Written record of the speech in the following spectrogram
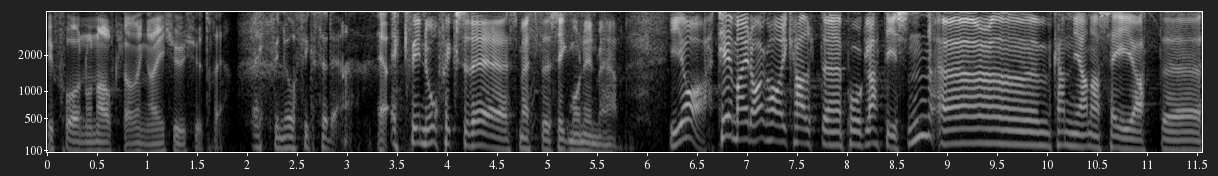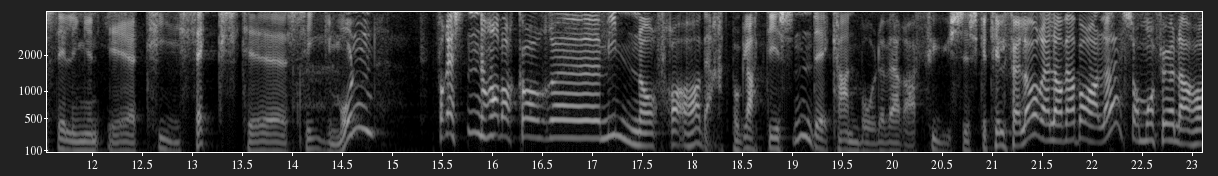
vi få noen avklaringer i 2023. Equinor fikser det. Ja. Equinor fikser det, smetter Sigmund inn med her. Ja, temaet i dag har jeg kalt uh, På glattisen. Uh, kan gjerne si at uh, stillingen er 10-6 til Sigmund. Forresten, har dere eh, minner fra å ha vært på glattisen? Det kan både være fysiske tilfeller eller verbale, som å føle å ha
